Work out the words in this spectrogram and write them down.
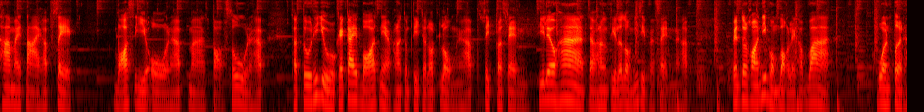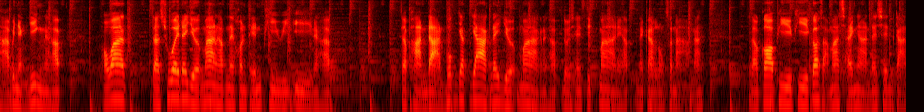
ท่าไม้ตายครับเสกบอส EO นะครับมาต่อสู้นะครับศัตรูที่อยู่ใกล้ๆบอสเนี่ยพลังโจมตีจะลดลงนะครับ 10%ที่เลเวล5จะพลังโจมตีลดลง 20%นะครับ เป็นตัวละครที่ผมบอกเลยครับว่า ควรเปิดหาเป็นอย่างยิ่งนะครับ เพราะว่าจะช่วยได้เยอะมากนะครับในคอนเทนต์ PVE นะครับ จะผ่านด่านพวกยากๆ ได้เยอะมากนะครับ โดยใช้ซิกมาเนี่ยครับในการลงสนามนะ แล้วก็ PVP ก็สามารถใช้งานได้เช่นกัน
